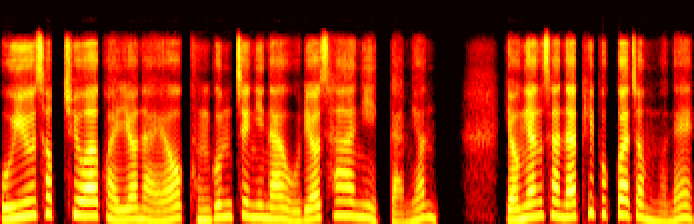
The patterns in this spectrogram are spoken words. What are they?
우유 섭취와 관련하여 궁금증이나 우려 사항이 있다면 영양사나 피부과 전문의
